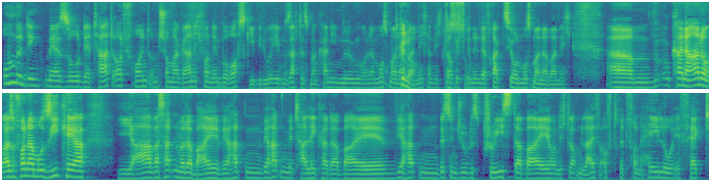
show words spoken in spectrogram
unbedingt mehr so der Tatortfreund und schon mal gar nicht von dem Borowski, wie du eben sagtest. Man kann ihn mögen oder muss man Genau. aber nicht. Und ich glaube, ich so. bin in der Fraktion, muss man aber nicht. Ähm, keine Ahnung, also von der Musik her, ja, was hatten wir dabei? Wir hatten, wir hatten Metallica dabei, wir hatten ein bisschen Judas Priest dabei und ich glaube einen Live-Auftritt von Halo Effekt.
